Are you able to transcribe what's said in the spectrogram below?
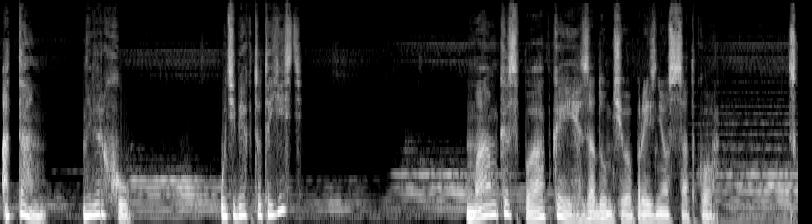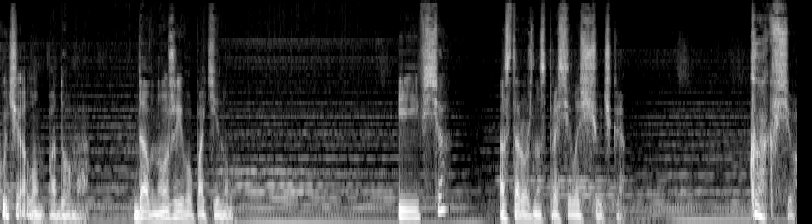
«А там, наверху, у тебя кто-то есть?» «Мамка с папкой», — задумчиво произнес Садко. Скучал он по дому. Давно же его покинул. «И все?» — осторожно спросила щучка. «Как все?»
